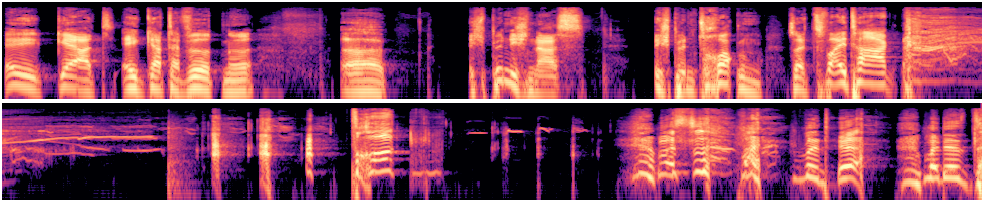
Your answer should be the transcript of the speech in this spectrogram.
Ey, Gerd, ey, Gerd, der Wirt, ne? Äh, ich bin nicht nass. Ich bin trocken. Seit zwei Tagen. trocken. Weißt du, weil, weil der, weil der,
